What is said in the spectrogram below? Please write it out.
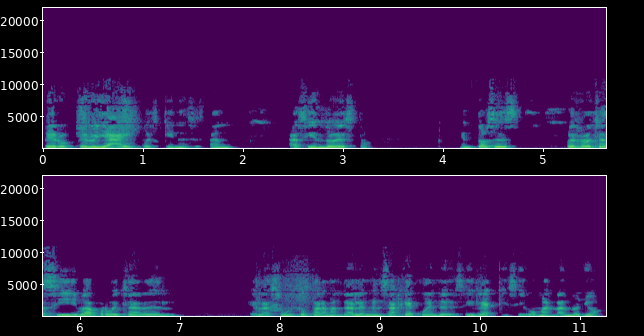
pero, pero ya hay pues quienes están haciendo esto. Entonces, pues Rocha sí va a aprovechar el, el asunto para mandarle el mensaje a Cuen de decirle aquí sigo mandando yo,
